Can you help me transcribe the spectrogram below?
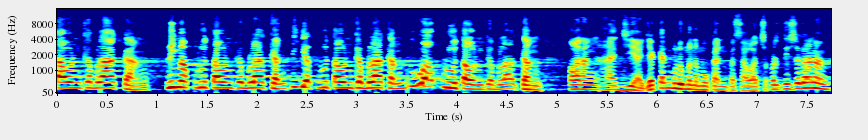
tahun ke belakang, 50 tahun ke belakang, 30 tahun ke belakang, 20 tahun ke belakang, orang haji aja kan belum menemukan pesawat seperti sekarang.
